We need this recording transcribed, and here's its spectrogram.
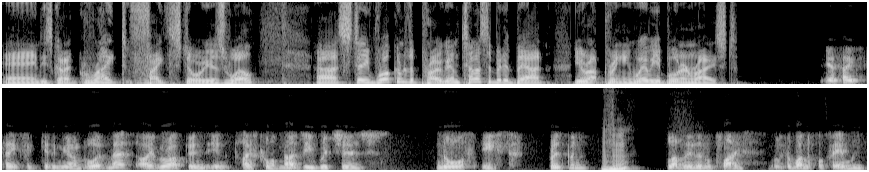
and he's got a great faith story as well. Uh, Steve, welcome to the program. Tell us a bit about your upbringing. Where were you born and raised? Yeah, thanks. Thanks for getting me on board, Matt. I grew up in, in a place called Nudgee, which is northeast Brisbane. Mm-hmm. Lovely little place with a wonderful family.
